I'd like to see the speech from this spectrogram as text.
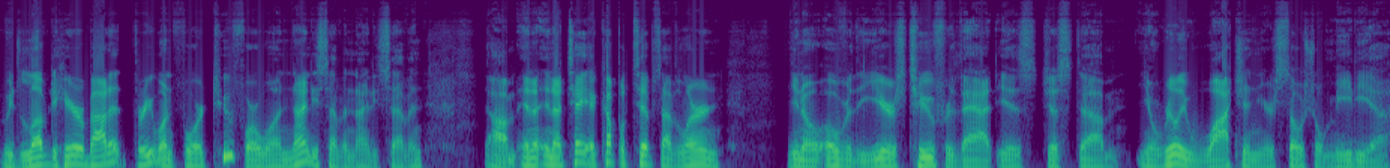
we'd love to hear about it. 314-241-9797 um, and, and i tell you a couple tips i've learned you know, over the years too for that is just um, you know really watching your social media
